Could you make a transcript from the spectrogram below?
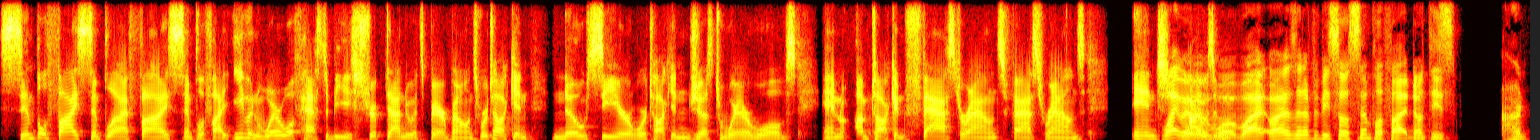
simplify, simplify, simplify. Even werewolf has to be stripped down to its bare bones. We're talking no seer, we're talking just werewolves, and I'm talking fast rounds, fast rounds. And Wait, wait, wait. was wh- why why does it have to be so simplified? Don't these aren't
